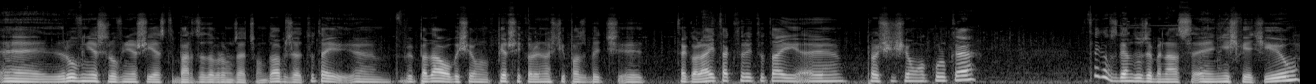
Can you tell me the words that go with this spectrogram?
y, również, również jest bardzo dobrą rzeczą. Dobrze, tutaj y, wypadałoby się w pierwszej kolejności pozbyć tego lighta, który tutaj prosi się o kulkę. Z tego względu, żeby nas nie świecił.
